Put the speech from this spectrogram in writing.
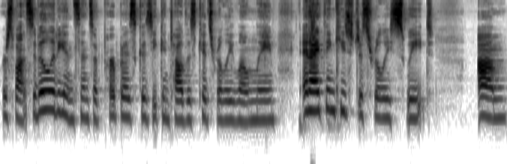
responsibility and sense of purpose because he can tell this kid's really lonely. And I think he's just really sweet. Um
